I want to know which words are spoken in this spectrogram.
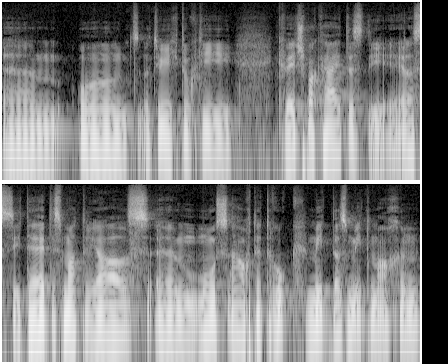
Ähm, und natürlich durch die Quetschbarkeit, das, die Elastizität des Materials ähm, muss auch der Druck mit das mitmachen.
